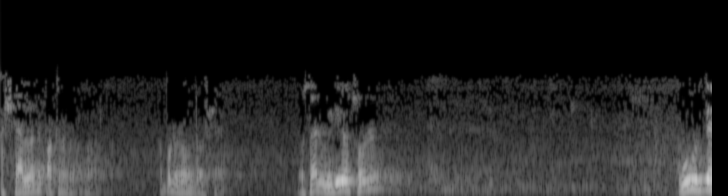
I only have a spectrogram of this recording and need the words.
ఆ షెల్లని పక్కన పెట్టుకోవాలి. అప్పుడు రెండో షెల్ ఒకసారి వీడియో చూడండి. ఊరికే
